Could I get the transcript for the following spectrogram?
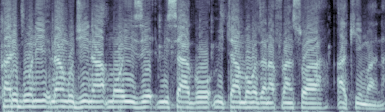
karibuni langu jina Moize Misago mitambo na François Akimana.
